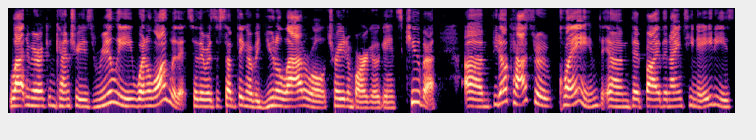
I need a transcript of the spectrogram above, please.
Latin American countries really went along with it. So there was something of a unilateral trade embargo against Cuba. Um, Fidel Castro claimed um, that by the 1980s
